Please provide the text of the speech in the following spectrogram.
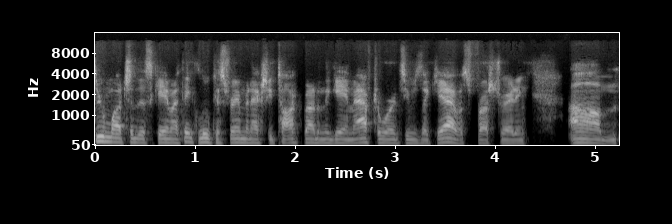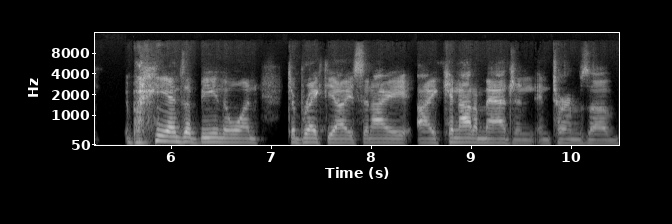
through much of this game. I think Lucas Raymond actually talked about in the game afterwards. He was like, "Yeah, it was frustrating." Um, but he ends up being the one to break the ice. And I, I cannot imagine in terms of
